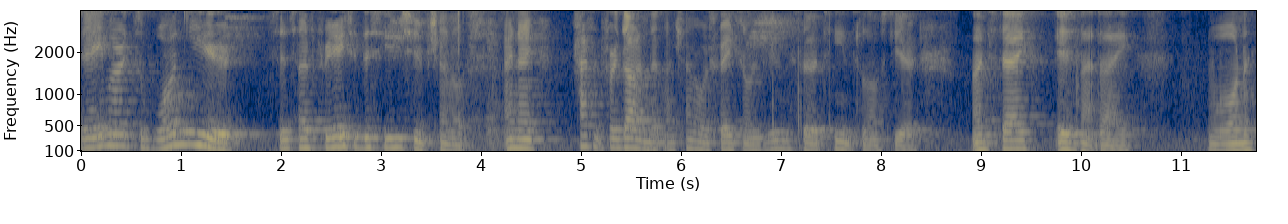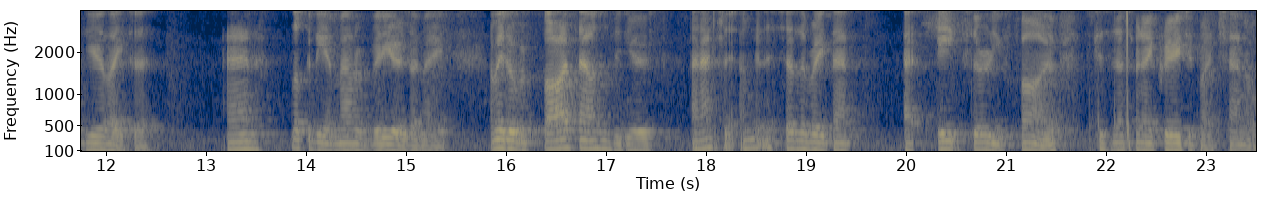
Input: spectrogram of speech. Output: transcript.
Today marks one year since I've created this YouTube channel, and I haven't forgotten that my channel was created on June 13th last year, and today is that day, one year later, and look at the amount of videos I made. I made over 5,000 videos, and actually I'm going to celebrate that at 8.35, because that's when I created my channel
